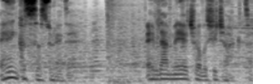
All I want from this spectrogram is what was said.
en kısa sürede evlenmeye çalışacaktır.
